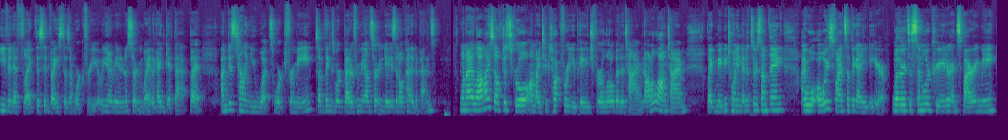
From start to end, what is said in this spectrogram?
even if like this advice doesn't work for you. You know what I mean? In a certain way. Like I get that. But I'm just telling you what's worked for me. Some things work better for me on certain days. It all kind of depends. When I allow myself to scroll on my TikTok for you page for a little bit of time, not a long time, like maybe 20 minutes or something, I will always find something I need to hear. Whether it's a similar creator inspiring me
